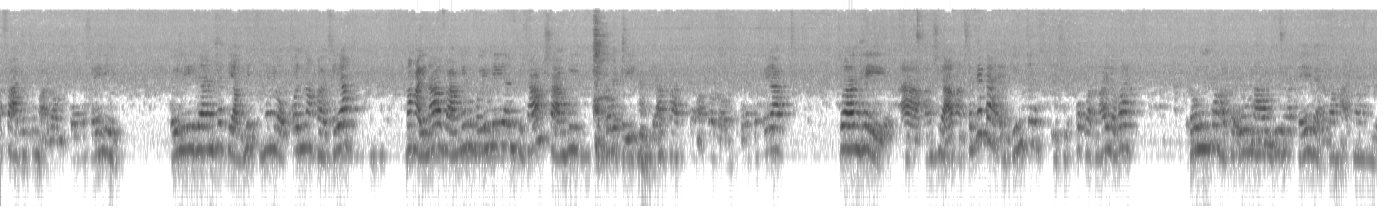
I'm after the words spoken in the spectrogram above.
a fa te ku ma lom tu ko ni voi mi hian he ti ang hit hang lo kon na ka sia na hai na wangin voi mi an ti sam sam hi ko ti ti a fa te ko lom tu ko ya chuan hei a kan sia kan sa veka en dim tu i si ko ka ngai lo wa rom thang a ko u nau di mà xe ver ka ma thang di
